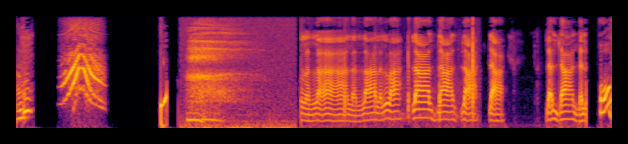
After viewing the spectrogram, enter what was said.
嗯啊啦啦啦啦啦啦啦啦啦啦啦啦啦啦哦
